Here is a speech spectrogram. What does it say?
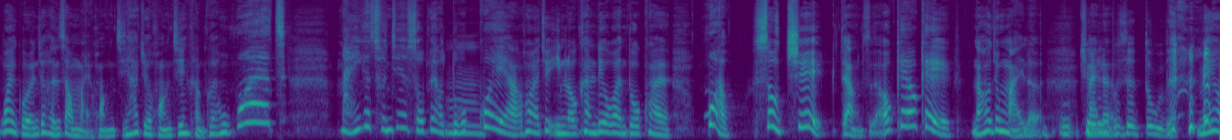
外国人就很少买黄金，他觉得黄金很贵。What？买一个纯金的手表多贵啊！嗯、后来去银楼看六万多块，哇，so cheap 这样子，OK OK，然后就买了，嗯、买了不是镀的，没有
